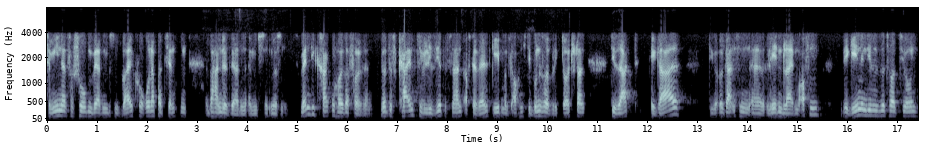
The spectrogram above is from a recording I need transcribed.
Termine verschoben werden müssen, weil Corona-Patienten behandelt werden müssen. Wenn die Krankenhäuser voll werden, wird es kein zivilisiertes Land auf der Welt geben und auch nicht die Bundesrepublik Deutschland, die sagt, egal, die ganzen äh, Läden bleiben offen, wir gehen in diese Situation.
